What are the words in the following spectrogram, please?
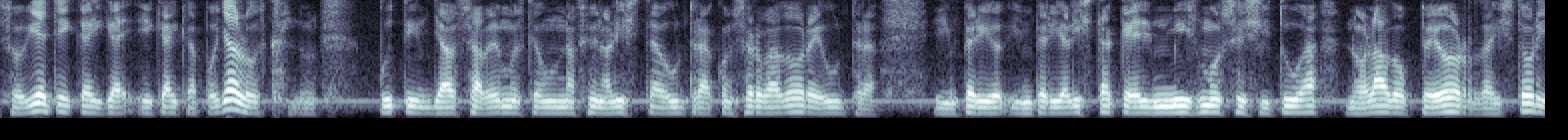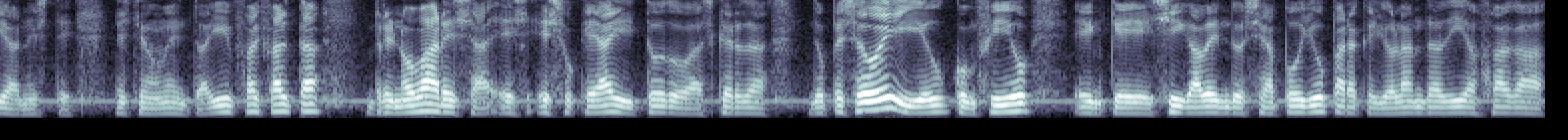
soviética e que, e que hai que apoiálos, cando Putin ya sabemos que é un nacionalista ultraconservador e ultra imperio, imperialista que el mismo se sitúa no lado peor da historia neste, neste momento. Aí fai falta renovar esa, es, eso que hai todo a esquerda do PSOE e eu confío en que siga habendo ese apoio para que Yolanda Díaz faga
